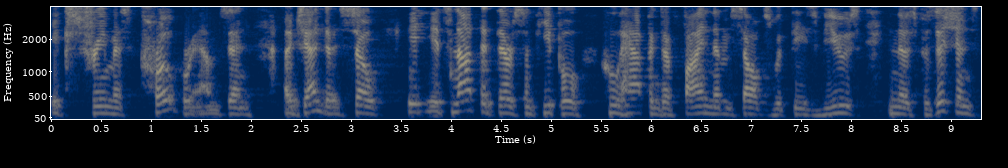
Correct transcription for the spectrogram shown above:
extremist programs and agendas. So it, it's not that there's some people who happen to find themselves with these views in those positions.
